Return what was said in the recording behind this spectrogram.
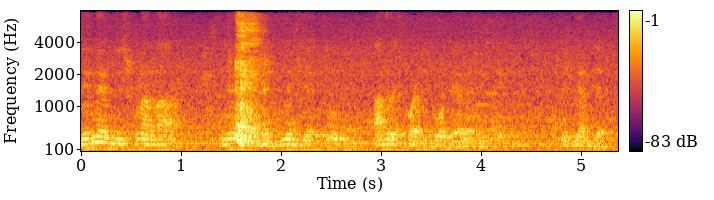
నిర్ణయం తీసుకున్నానా నేను చెప్తూ కాంగ్రెస్ పార్టీ పోటీ విజ్ఞప్తి చేస్తాను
